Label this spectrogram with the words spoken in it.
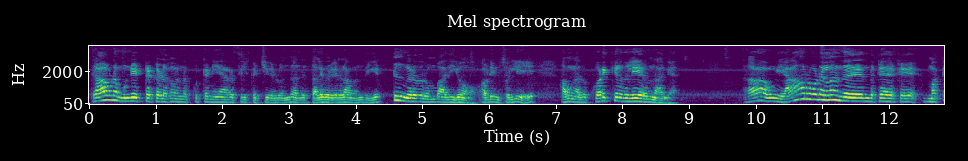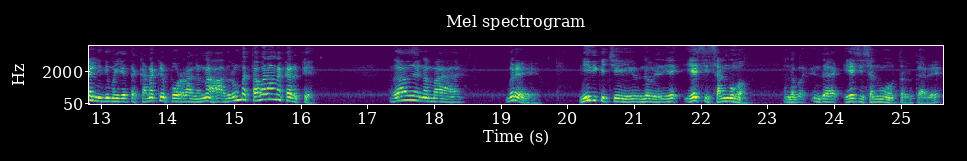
திராவிட முன்னேற்றக் கழகம் அந்த கூட்டணி அரசியல் கட்சிகள் வந்து அந்த தலைவர்கள்லாம் வந்து எட்டுங்கிறது ரொம்ப அதிகம் அப்படின்னு சொல்லி அவங்க அதை குறைக்கிறதுலே இருந்தாங்க. அவங்க யாரோடெல்லாம் இந்த இந்த க மக்கள் நிதி மையத்தை கணக்கு போடுறாங்கன்னா அது ரொம்ப தவறான கருத்து. அதாவது நம்ம இவர் நீதி கட்சி இந்த ஏ- ஏசி சண்முகம். அந்த இந்த ஏசி சண்முகம் ஒருத்தர் இருக்கார்.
